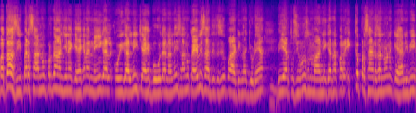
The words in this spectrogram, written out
ਪਤਾ ਸੀ ਪਰ ਸਾਨੂੰ ਪ੍ਰਧਾਨ ਜੀ ਨੇ ਕਿਹਾ ਕਹਿੰਦਾ ਨਹੀਂ ਗੱਲ ਕੋਈ ਗੱਲ ਨਹੀਂ ਚਾਹੇ ਬੋਲਦਾ ਨਾਲ ਨਹੀਂ ਸਾਨੂੰ ਕਹਿ ਵੀ ਸਕਦੇ ਤੁਸੀਂ ਉਹ ਪਾਰਟੀ ਨਾਲ ਜੁੜੇ ਆ ਵੀ ਯਾਰ ਤੁਸੀਂ ਉਹਨੂੰ ਸਨਮਾਨ ਨਹੀਂ ਕਰਨਾ ਪਰ 1% ਸਾਨੂੰ ਉਹਨੇ ਕਿਹਾ ਨਹੀਂ ਵੀ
